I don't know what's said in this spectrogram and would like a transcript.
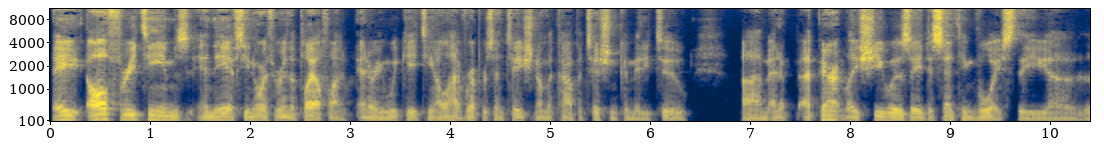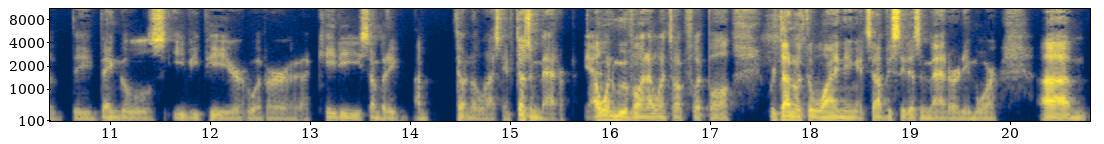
They all three teams in the AFC North were in the playoff hunt entering Week 18. All have representation on the competition committee too. Um, and apparently, she was a dissenting voice. The uh, the the Bengals EVP or whoever, uh, Katie, somebody. I don't know the last name. It doesn't matter. Yeah. I want to move on. I want to talk football. We're done with the whining. It's obviously doesn't matter anymore. Um,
